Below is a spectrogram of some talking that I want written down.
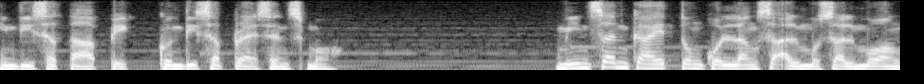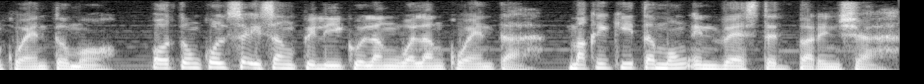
Hindi sa topic, kundi sa presence mo. Minsan kahit tungkol lang sa almusal mo ang kwento mo, o tungkol sa isang pelikulang walang kwenta, makikita mong invested pa rin siya.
